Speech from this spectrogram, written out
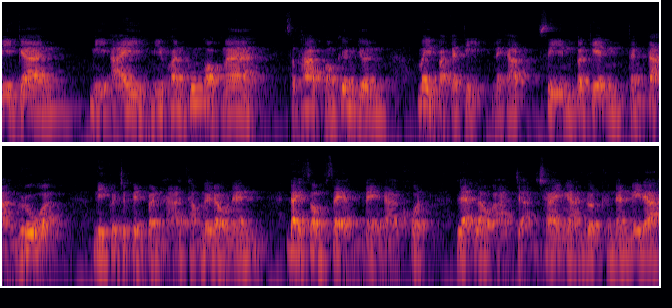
มีการมีไอ มีควันพุ่งออกมา สภาพของเครื่องยนต์ไม่ปกตินะครับ ซีนประเก็นต่างๆ รั่ว นี่ก็จะเป็นปัญหาทำให้เรานั้น ได้ซ่อมแซมในอนาคต และเราอาจจะใช้งานรถคันนั้นไม่ได้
